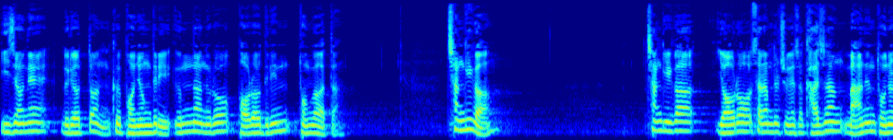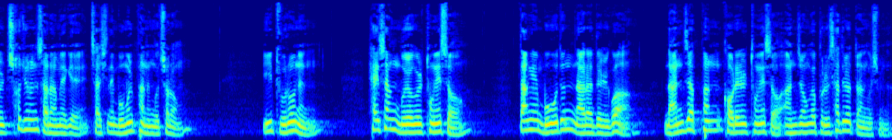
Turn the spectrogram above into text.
이전에 누렸던 그 번영들이 음란으로 벌어들인 돈과 같다. 창기가 창기가 여러 사람들 중에서 가장 많은 돈을 쳐주는 사람에게 자신의 몸을 파는 것처럼 이 두로는 해상 무역을 통해서 땅의 모든 나라들과 난잡한 거래를 통해서 안정과 부를 사들였다는 것입니다.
